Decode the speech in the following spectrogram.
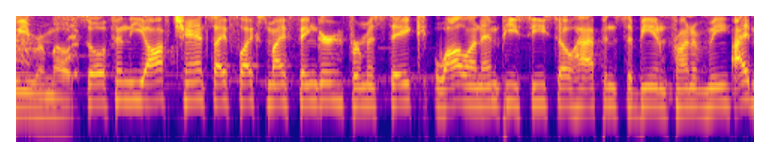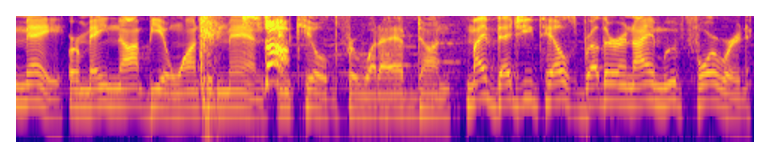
Wii remote. So if in the off chance I flex my finger for mistake while an NPC so happens to be in front of me, I may or may not be a wanted man Stop! and killed for what I have done. My Veggie Tales brother and I moved forward,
